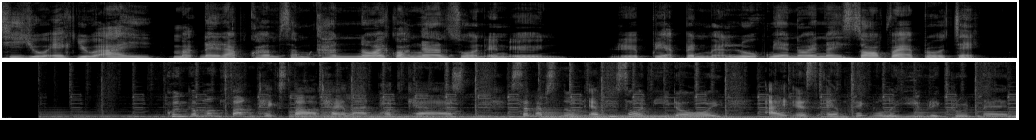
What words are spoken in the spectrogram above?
ที่ UX UI มักได้รับความสำคัญน้อยกว่างานส่วนอื่น ๆ หรือเปรียบเป็นเหมือนลูกเมียน้อยใน software project คุณกำลังฟัง Techstar Thailand Podcast สนับสนุน episode นี้โดย ISM Technology Recruitment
